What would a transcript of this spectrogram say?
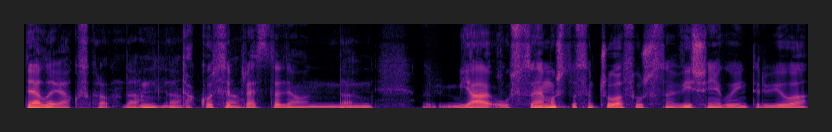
delo je jako skromno, da, Mm, da. Tako se da. predstavlja. On, Da. Ja u svemu što sam čuo, a slušao sam više njegovih intervjua,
